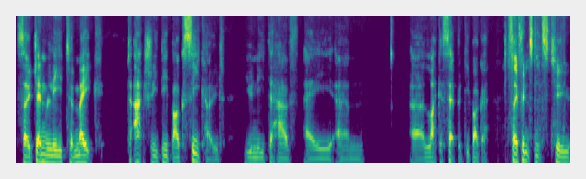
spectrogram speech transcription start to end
so generally, to make to actually debug C code, you need to have a um, uh, like a separate debugger. So for instance, to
